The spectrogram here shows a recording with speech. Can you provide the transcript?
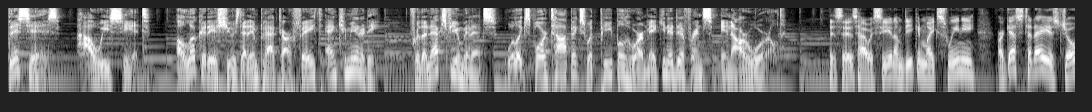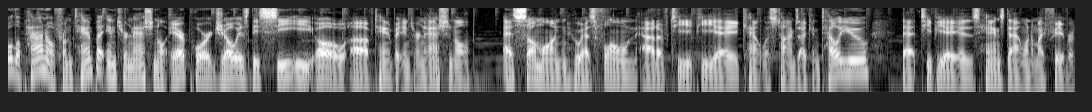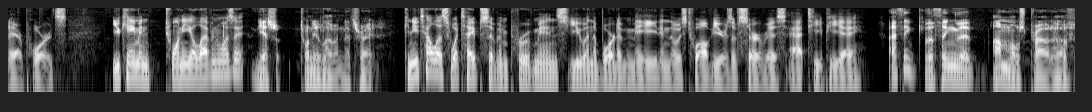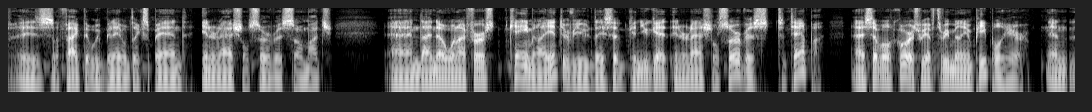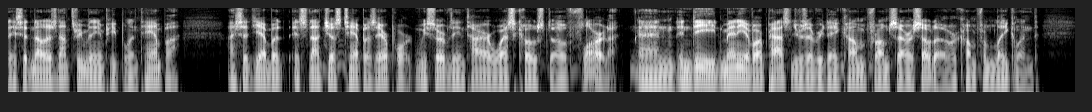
This is How We See It, a look at issues that impact our faith and community. For the next few minutes, we'll explore topics with people who are making a difference in our world. This is How We See It. I'm Deacon Mike Sweeney. Our guest today is Joe Lopano from Tampa International Airport. Joe is the CEO of Tampa International. As someone who has flown out of TPA countless times, I can tell you that TPA is hands down one of my favorite airports. You came in 2011, was it? Yes, 2011, that's right. Can you tell us what types of improvements you and the board have made in those 12 years of service at TPA? I think the thing that I'm most proud of is the fact that we've been able to expand international service so much. And I know when I first came and I interviewed, they said, Can you get international service to Tampa? And I said, Well, of course, we have 3 million people here. And they said, No, there's not 3 million people in Tampa. I said, Yeah, but it's not just Tampa's airport. We serve the entire west coast of Florida. And indeed, many of our passengers every day come from Sarasota or come from Lakeland.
